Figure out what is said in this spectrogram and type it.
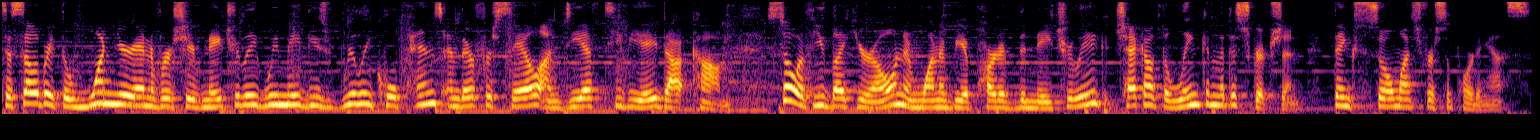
to celebrate the one year anniversary of Nature League, we made these really cool pins and they're for sale on dftba.com. So if you'd like your own and want to be a part of the Nature League, check out the link in the description. Thanks so much for supporting us.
